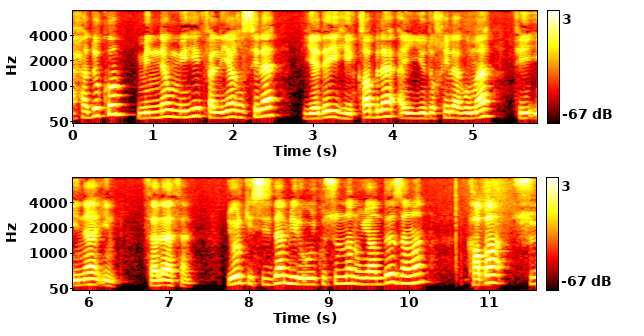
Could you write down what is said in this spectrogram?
أَحَدُكُمْ مِنْ نَوْمِهِ فَلْيَغْسِلَ يَدَيْهِ قَبْلَ اَنْ يُدْخِلَهُمَا فِي اِنَاءٍ ثَلَاثًا Diyor ki sizden biri uykusundan uyandığı zaman kaba su,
